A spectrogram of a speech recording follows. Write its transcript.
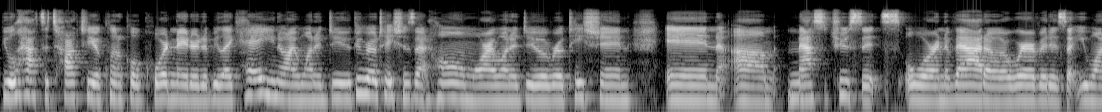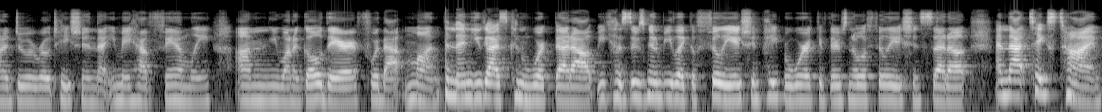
you'll have to talk to your clinical coordinator to be like, hey, you know, I want to do two rotations at home or I want to do a rotation in um, um, Massachusetts or Nevada or wherever it is that you want to do a rotation that you may have family, um, you want to go there for that month. And then you guys can work that out because there's going to be like affiliation paperwork if there's no affiliation set up, and that takes time.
